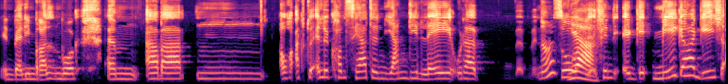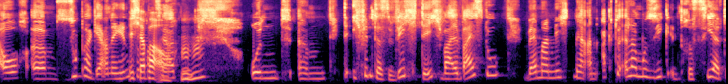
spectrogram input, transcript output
in Berlin-Brandenburg. Ähm, aber mh, mm, auch aktuelle Konzerte, Jan Delay oder ne, so ja. Äh, find, äh, mega gehe ich auch ähm, super gerne hin ich zu Konzerten. Aber auch. Mhm. Und ähm, ich finde das wichtig, weil weißt du, wenn man nicht mehr an aktueller Musik interessiert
